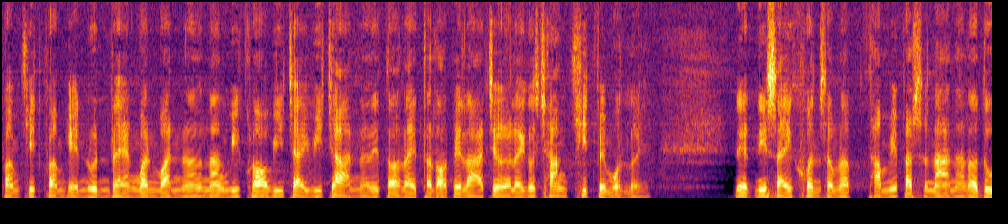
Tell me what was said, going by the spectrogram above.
ความคิดความเห็นรุนแรงวันๆนั่งนั่งวิเคราะห์วิจัยวิจารณ์อะไรต่ออะไรตลอดเวลาเจออะไรก็ช่างคิดไปหมดเลยเนี่ยนิสัยคนสำหรับทำวิปัสสนานะเราดู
